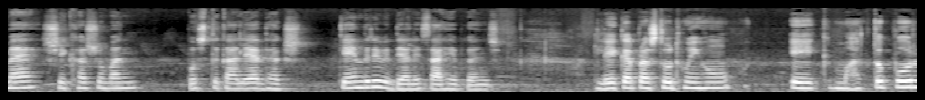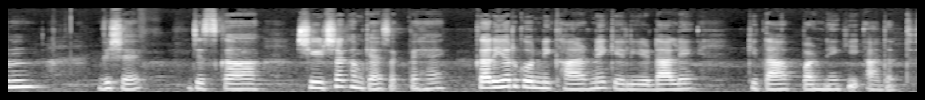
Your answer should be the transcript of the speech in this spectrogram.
मैं शिखा सुमन, पुस्तकालय अध्यक्ष, केंद्रीय विद्यालय साहिबगंज। लेकर प्रस्तुत हुई हूँ एक महत्वपूर्ण विषय, जिसका शीर्षक हम कह सकते हैं, करियर को निखारने के लिए डालें किताब पढ़ने की आदत।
